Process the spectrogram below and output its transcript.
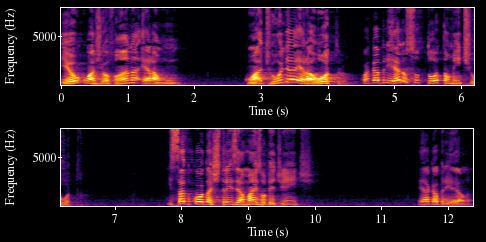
Eu com a Giovana era um, com a Júlia era outro, com a Gabriela eu sou totalmente outro. E sabe qual das três é a mais obediente? É a Gabriela.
